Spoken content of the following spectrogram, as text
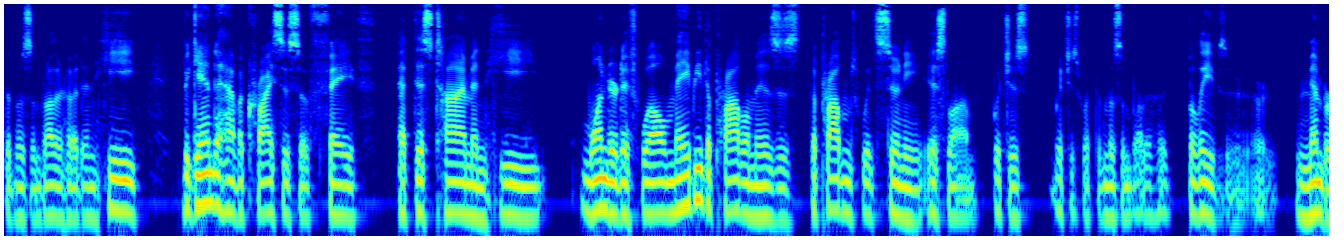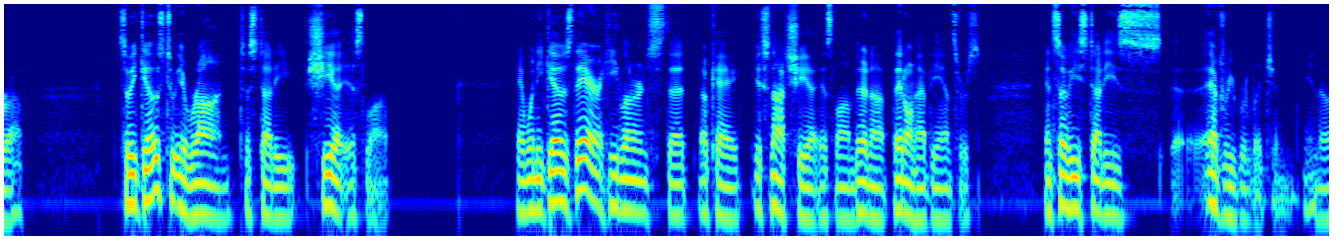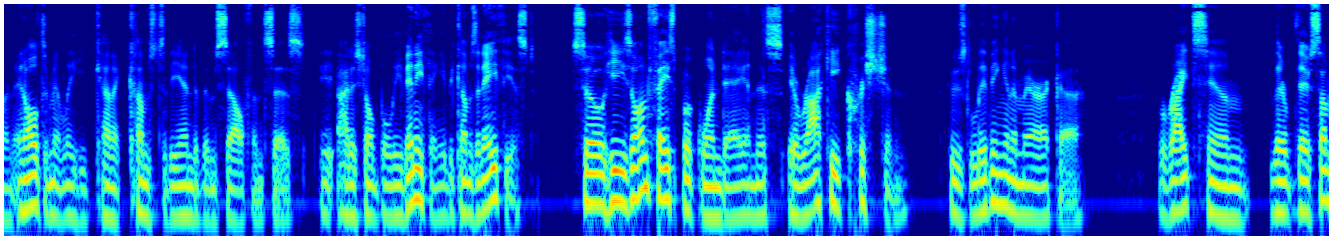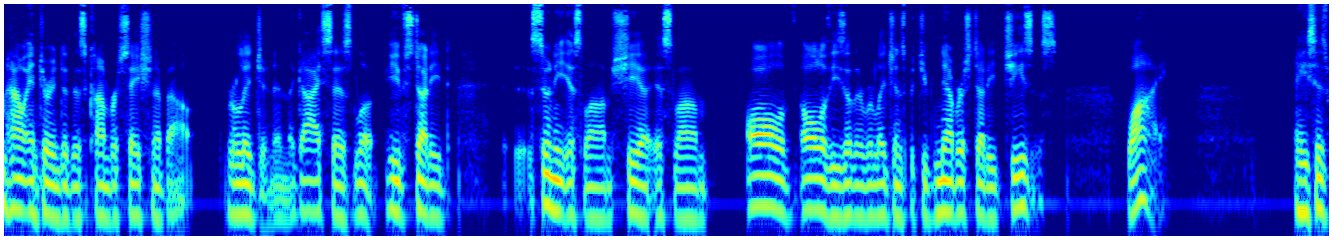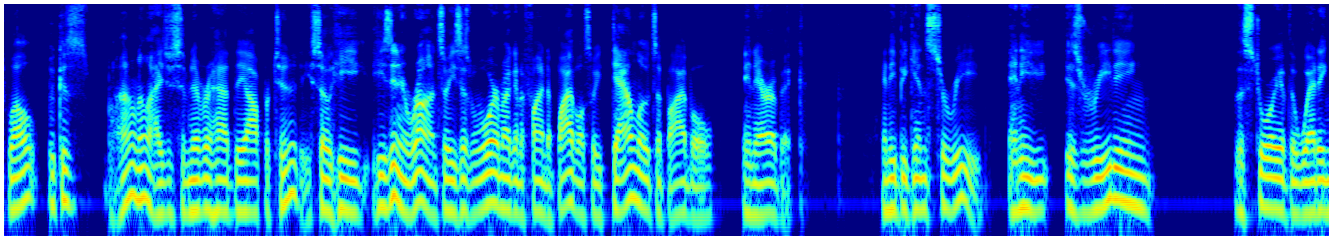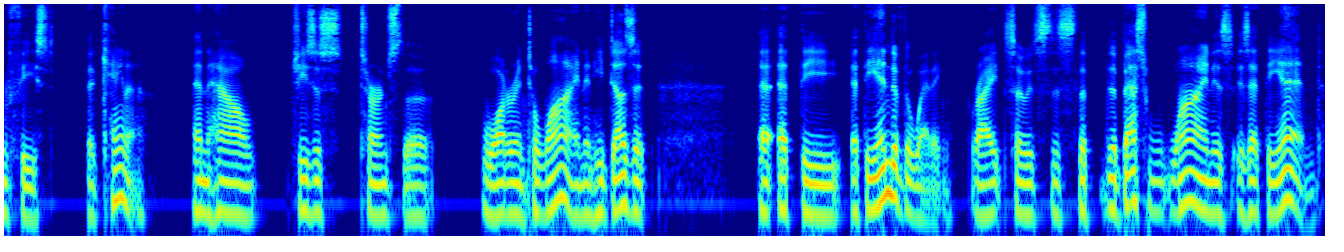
the Muslim Brotherhood, and he began to have a crisis of faith at this time, and he wondered if, well, maybe the problem is is the problems with Sunni Islam, which is which is what the Muslim Brotherhood believes or, or member of. So he goes to Iran to study Shia Islam. And when he goes there, he learns that okay, it's not Shia Islam. They're not. They don't have the answers. And so he studies uh, every religion, you know, and, and ultimately he kind of comes to the end of himself and says, "I just don't believe anything." He becomes an atheist. So he's on Facebook one day, and this Iraqi Christian who's living in America writes him. They're they somehow enter into this conversation about religion, and the guy says, "Look, you've studied Sunni Islam, Shia Islam, all of all of these other religions, but you've never studied Jesus. Why? And he says, well, because I don't know, I just have never had the opportunity. So he he's in Iran, so he says, well, where am I going to find a Bible? So he downloads a Bible in Arabic, and he begins to read, and he is reading the story of the wedding feast at Cana, and how Jesus turns the water into wine, and he does it at, the at the end of the wedding, right? So it's this the the best wine is is at the end,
